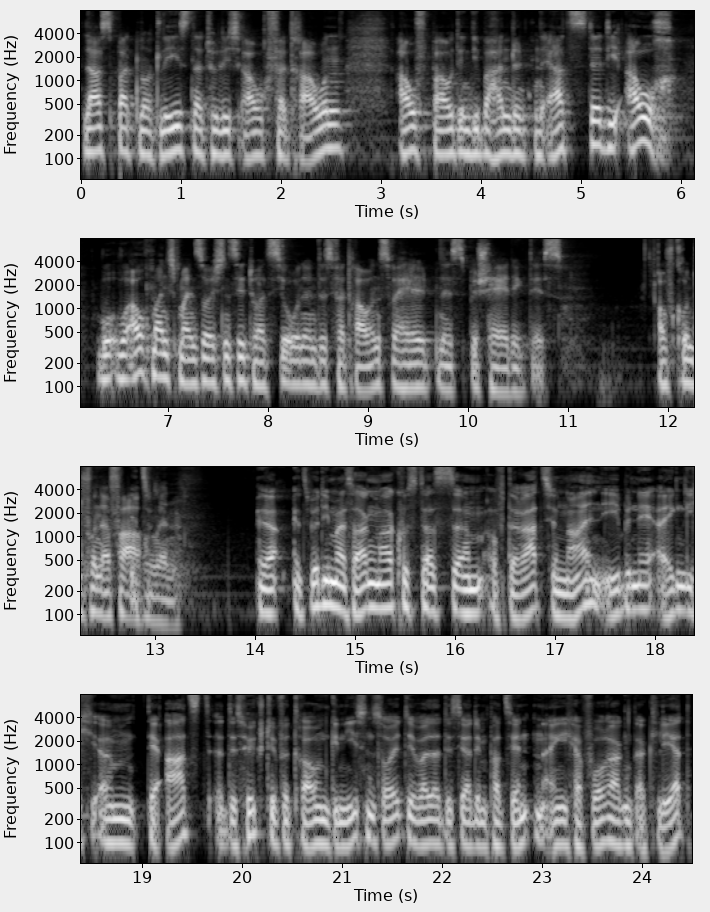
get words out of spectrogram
last but not least natürlich auch Vertrauen aufbaut in die behandelnden Ärzte, die auch, wo, wo auch manchmal in solchen Situationen das Vertrauensverhältnis beschädigt ist. Aufgrund von Erfahrungen. Ja, jetzt würde ich mal sagen, Markus, dass ähm, auf der rationalen Ebene eigentlich ähm, der Arzt das höchste Vertrauen genießen sollte, weil er das ja dem Patienten eigentlich hervorragend erklärt.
